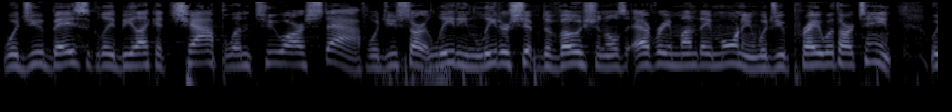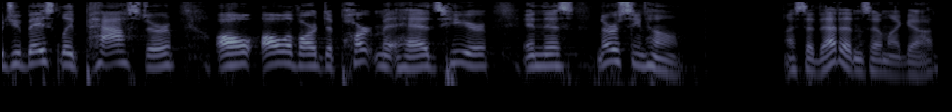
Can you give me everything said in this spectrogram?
would you basically be like a chaplain to our staff? Would you start leading leadership devotionals every Monday morning? Would you pray with our team? Would you basically pastor all, all of our department heads here in this nursing home? I said, that doesn't sound like God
